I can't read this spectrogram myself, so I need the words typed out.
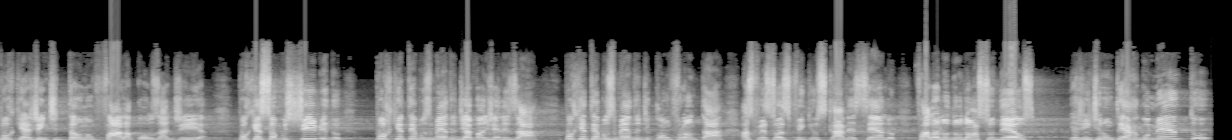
Por que a gente então não fala com ousadia? Porque somos tímidos, porque temos medo de evangelizar, porque temos medo de confrontar. As pessoas ficam escarnecendo, falando do nosso Deus, e a gente não tem argumento,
